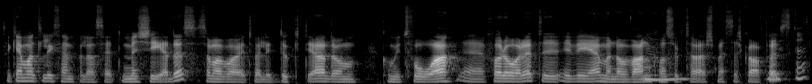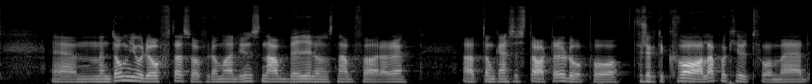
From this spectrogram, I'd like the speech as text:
Så kan man till exempel ha sett Mercedes som har varit väldigt duktiga. De kom ju tvåa eh, förra året i, i VM, men de vann mm. konstruktörsmästerskapet. Eh, men de gjorde ofta så, för de hade ju en snabb bil och en snabb förare att de kanske startade då på, försökte kvala på Q2 med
